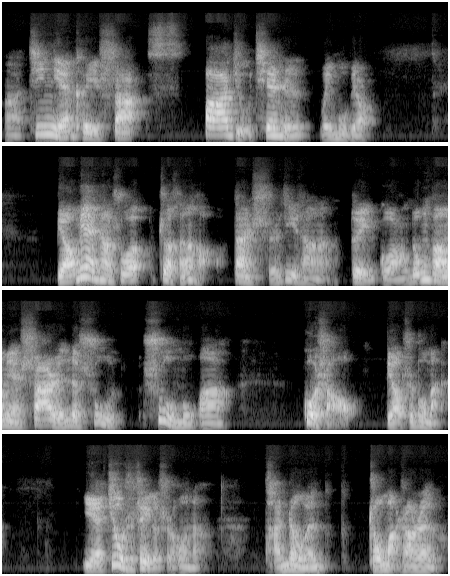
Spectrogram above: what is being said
啊，今年可以杀八九千人为目标。”表面上说这很好，但实际上呢，对广东方面杀人的数数目啊过少表示不满。也就是这个时候呢，谭正文走马上任了。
